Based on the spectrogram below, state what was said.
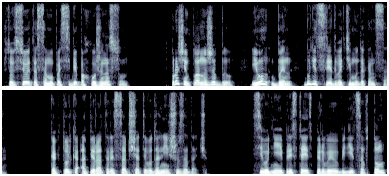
что все это само по себе похоже на сон. Впрочем, план уже был, и он, Бен, будет следовать ему до конца. Как только операторы сообщат его дальнейшую задачу. Сегодня ей предстоит впервые убедиться в том,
